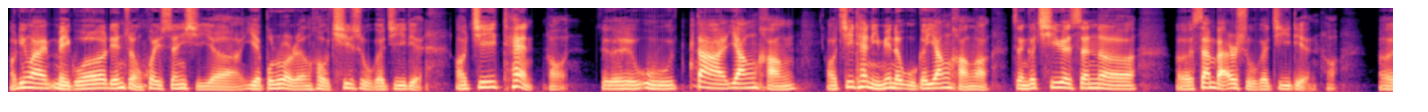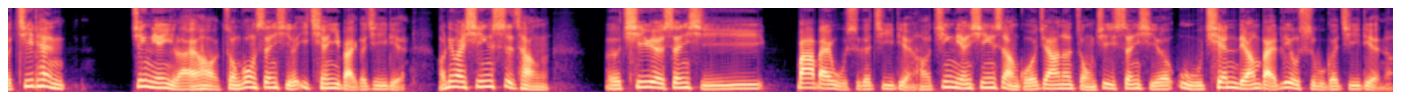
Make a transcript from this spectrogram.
哦，另外美国联准会升息啊，也不落人后，七十五个基点。哦，G10 哦，这个五大央行哦，G10 里面的五个央行啊，整个七月升了呃三百二十五个基点。哈，呃，G10 今年以来哈，总共升息了一千一百个基点。哦，另外新市场呃七月升息。八百五十个基点，哈，今年新兴市场国家呢，总计升息了五千两百六十五个基点呢，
